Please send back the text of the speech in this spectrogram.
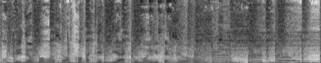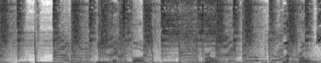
Pour plus d'informations, contactez directement Unitac sur vos réseaux sociaux. Unitac Store Pro the pros.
